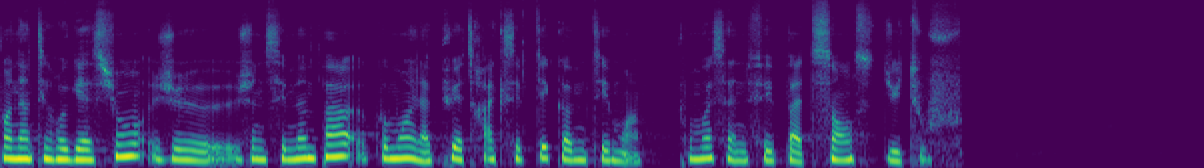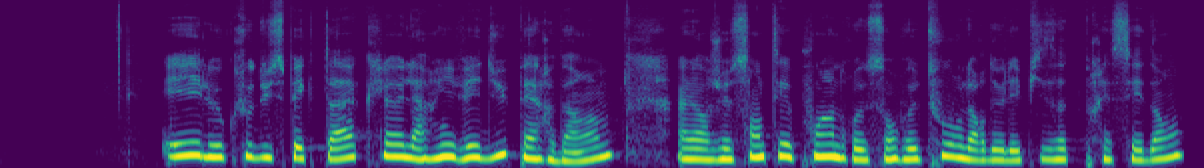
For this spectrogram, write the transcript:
Point d'interrogation, je, je ne sais même pas comment elle a pu être acceptée comme témoin. Pour moi, ça ne fait pas de sens du tout. Et le clou du spectacle, l'arrivée du père Bain. Alors je sentais poindre son retour lors de l'épisode précédent.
